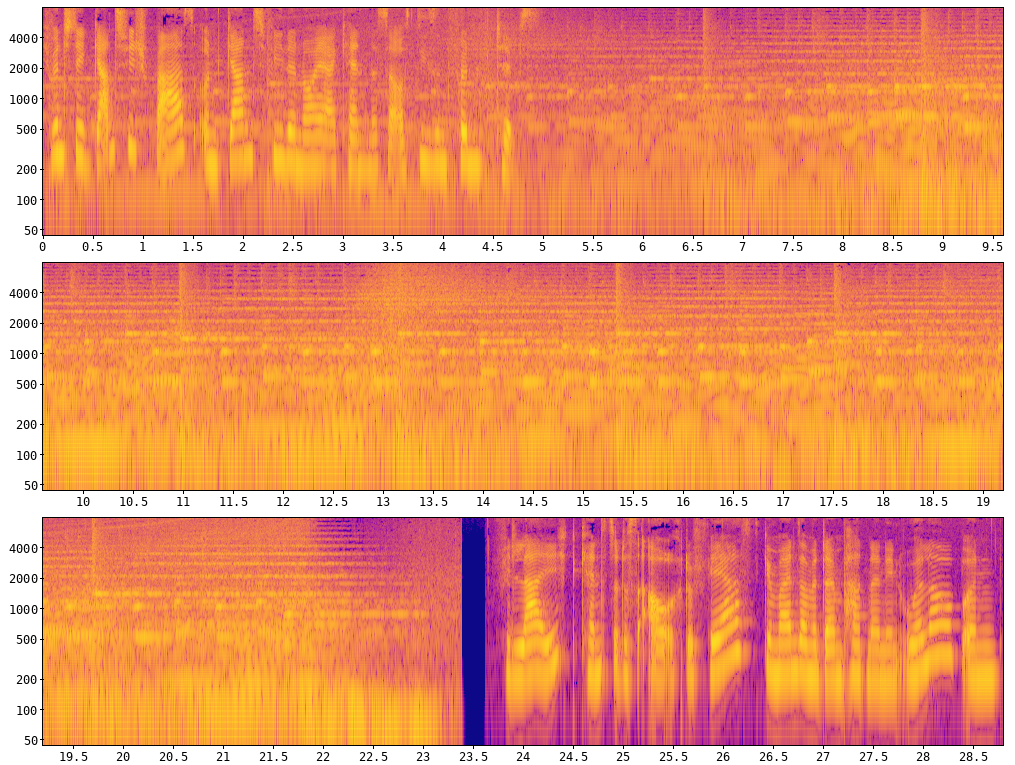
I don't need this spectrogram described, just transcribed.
Ich wünsche dir ganz viel Spaß und ganz viele neue Erkenntnisse aus diesen fünf Tipps. Vielleicht kennst du das auch. Du fährst gemeinsam mit deinem Partner in den Urlaub und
